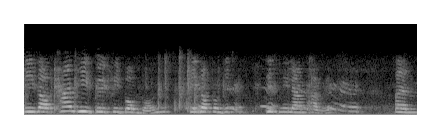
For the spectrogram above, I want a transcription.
these are candy goofy bonbons. These are from Dis Disneyland Paris. Um,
